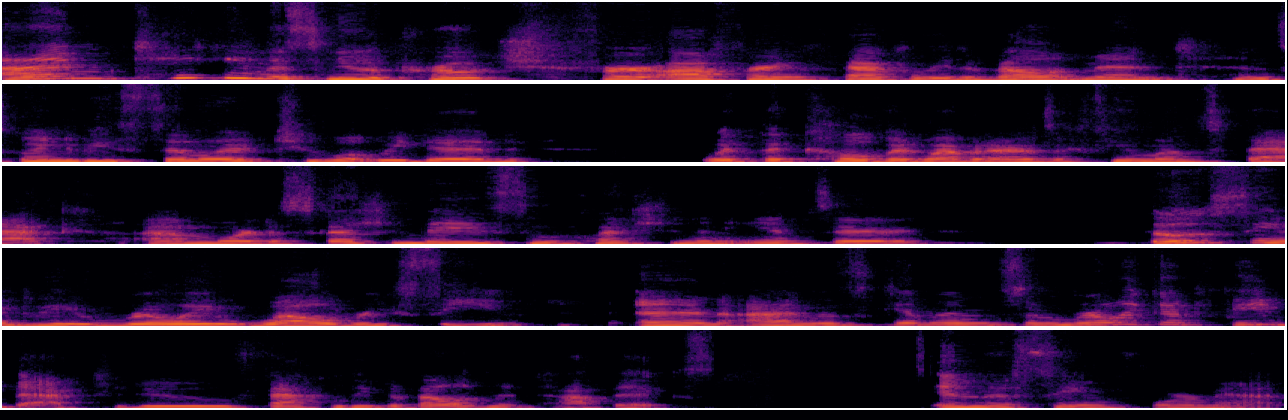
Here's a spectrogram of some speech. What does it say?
I'm taking this new approach for offering faculty development, and it's going to be similar to what we did with the COVID webinars a few months back, um, more discussion based, some question and answer. Those seem to be really well received, and I was given some really good feedback to do faculty development topics in the same format.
